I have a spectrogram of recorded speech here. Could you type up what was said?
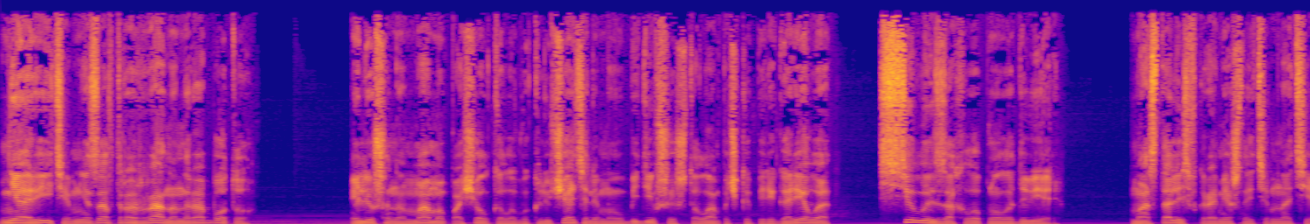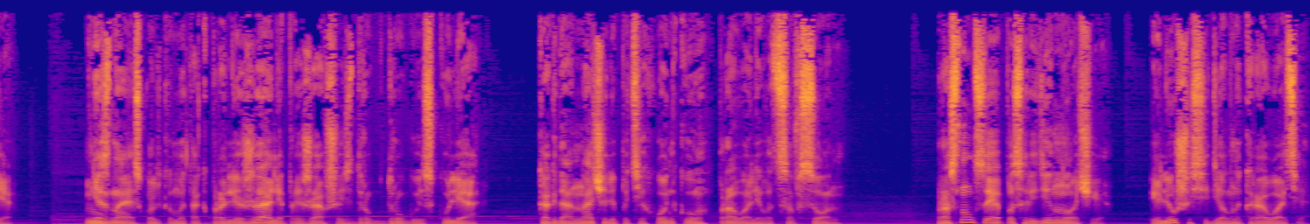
Не орите, мне завтра рано на работу!» Илюшина мама пощелкала выключателем и, убедившись, что лампочка перегорела, с силой захлопнула дверь. Мы остались в кромешной темноте. Не зная, сколько мы так пролежали, прижавшись друг к другу из куля, когда начали потихоньку проваливаться в сон. Проснулся я посреди ночи. Илюша сидел на кровати.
